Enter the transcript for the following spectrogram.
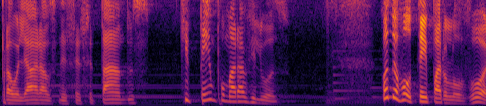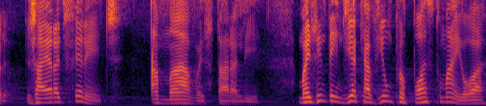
para olhar aos necessitados. Que tempo maravilhoso. Quando eu voltei para o louvor, já era diferente. Amava estar ali, mas entendia que havia um propósito maior:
